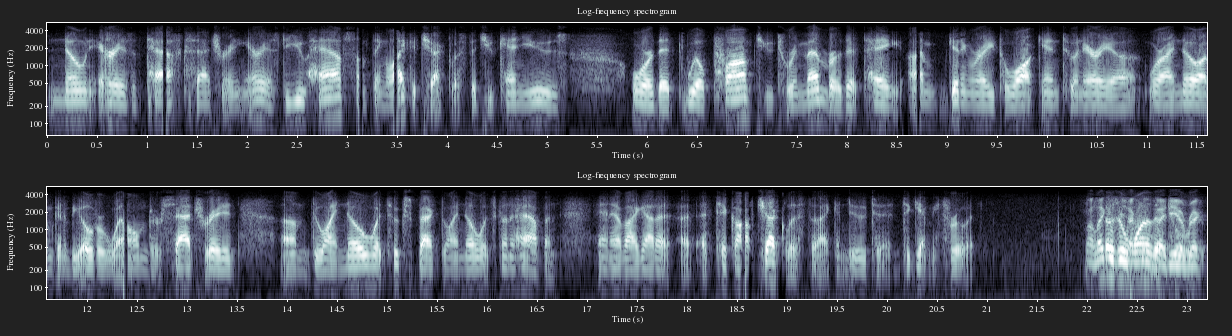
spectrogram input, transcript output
known areas of task saturating areas, do you have something like a checklist that you can use or that will prompt you to remember that, hey, I'm getting ready to walk into an area where I know I'm going to be overwhelmed or saturated. Um, do I know what to expect? Do I know what's going to happen? And have I got a, a, a tick off checklist that I can do to, to get me through it? I like Those the checklist idea, Rick.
